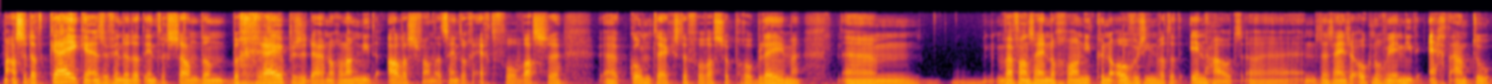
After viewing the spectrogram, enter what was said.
Maar als ze dat kijken en ze vinden dat interessant, dan begrijpen ze daar nog lang niet alles van. Dat zijn toch echt volwassen uh, contexten, volwassen problemen. Um, waarvan zij nog gewoon niet kunnen overzien wat het inhoudt. Uh, daar zijn ze ook nog weer niet echt aan toe.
